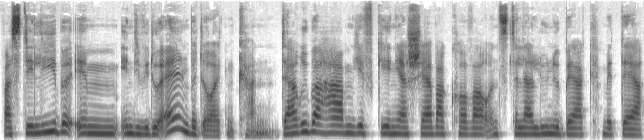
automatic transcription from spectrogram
Was die Liebe im Individuellen bedeuten kann, darüber haben Jewgenia Scherbakowa und Stella Lüneberg mit der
